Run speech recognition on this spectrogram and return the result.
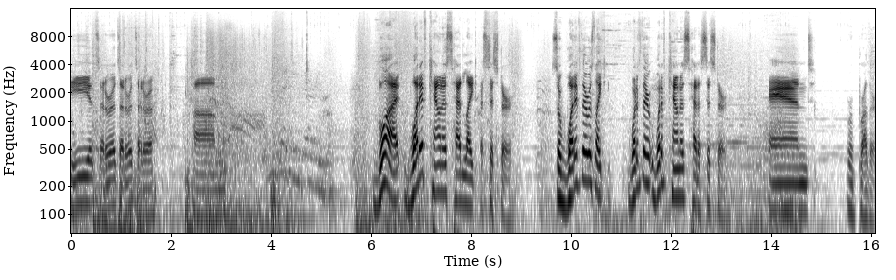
E, etc., etc., etc. Um, but what if Countess had like a sister? So what if there was like, what if there, what if Countess had a sister, and or a brother?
